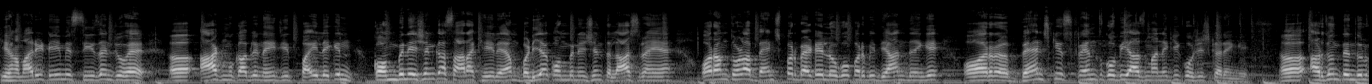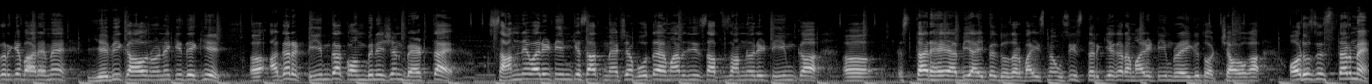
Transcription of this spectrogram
कि हमारी टीम इस सीज़न जो है आठ मुकाबले नहीं जीत पाई, लेकिन कॉम्बिनेशन का सारा खेल है। हम बढ़िया कॉम्बिनेशन तलाश रहे हैं और हम थोड़ा बेंच पर बैठे लोगों पर भी ध्यान देंगे और बेंच की स्ट्रेंथ को भी आजमाने की कोशिश करेंगे। अर्जुन तेंदुलकर के बारे में ये भी कहा उन्होंने कि देखिए अगर टीम का कॉम्बिनेशन बैठता है, सामने वाली टीम के साथ मैचअप होता है, हमारे जिस हिसाब से सामने वाली टीम का स्तर है अभी आईपीएल 2022 में, उसी स्तर की अगर हमारी टीम रहेगी तो अच्छा होगा। और उस स्तर में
